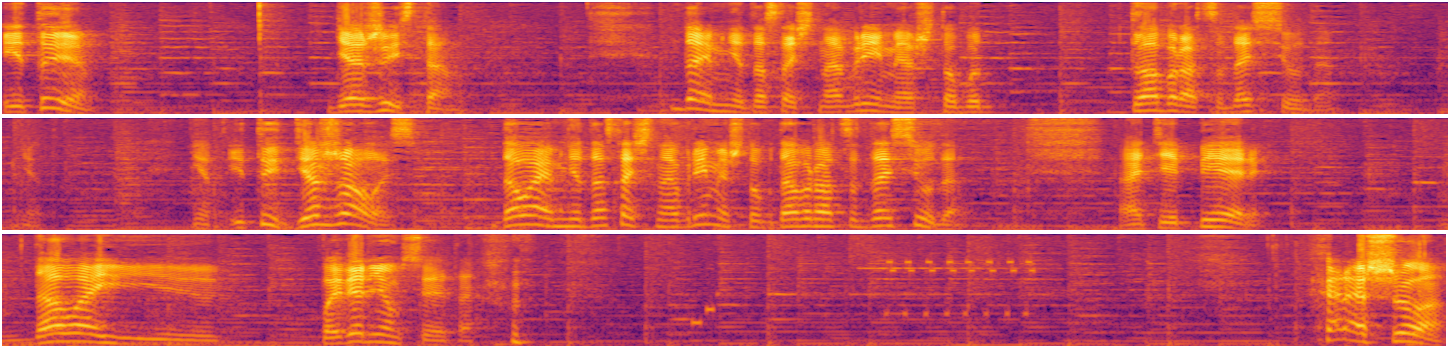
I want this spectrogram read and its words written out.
И ты, держись там. Дай мне достаточно время, чтобы добраться до сюда. Нет. Нет, и ты держалась. Давай мне достаточное время, чтобы добраться до сюда. А теперь... Давай э, повернем все это. Хорошо,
